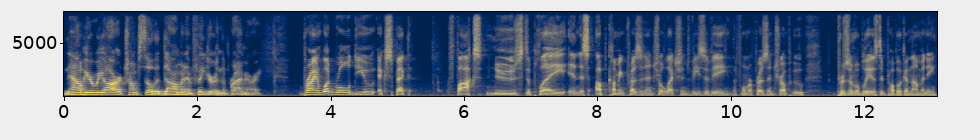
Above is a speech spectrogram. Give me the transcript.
now here we are, Trump's still the dominant figure in the primary. Brian, what role do you expect Fox News to play in this upcoming presidential election vis a vis the former President Trump, who presumably is the Republican nominee?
